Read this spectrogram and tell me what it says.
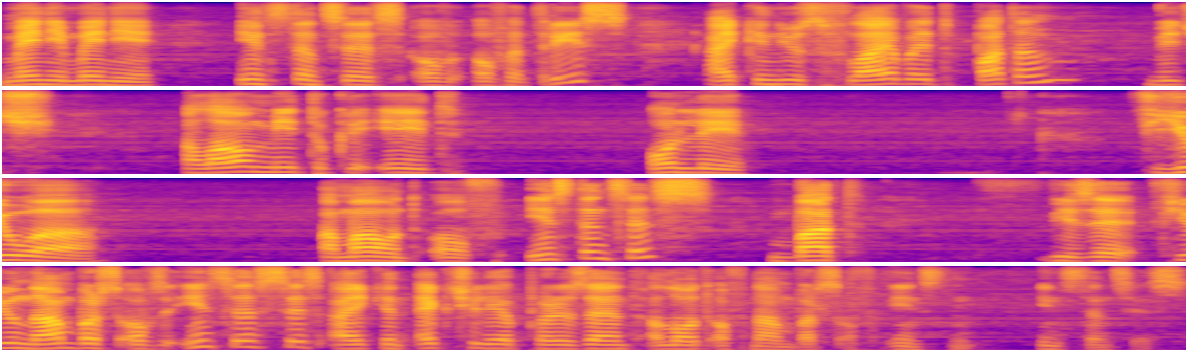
many, many instances of, of a trees, I can use flyweight pattern, which allow me to create only fewer amount of instances but with a few numbers of the instances I can actually present a lot of numbers of instant instances.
